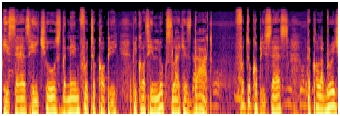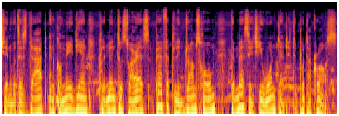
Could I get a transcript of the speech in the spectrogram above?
He says he chose the name Fotocopy because he looks like his dad. Fotocopy says the collaboration with his dad and comedian Clemento Suarez perfectly drums home the message he wanted to put across.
